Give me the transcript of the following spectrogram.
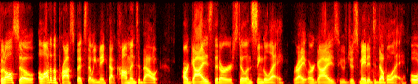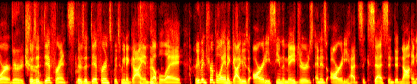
But also, a lot of the prospects that we make that comment about are guys that are still in single A, right? Or guys who just made it to double A. Or Very true. there's a difference. There's a difference between a guy in double A or even triple A and a guy who's already seen the majors and has already had success and did not in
